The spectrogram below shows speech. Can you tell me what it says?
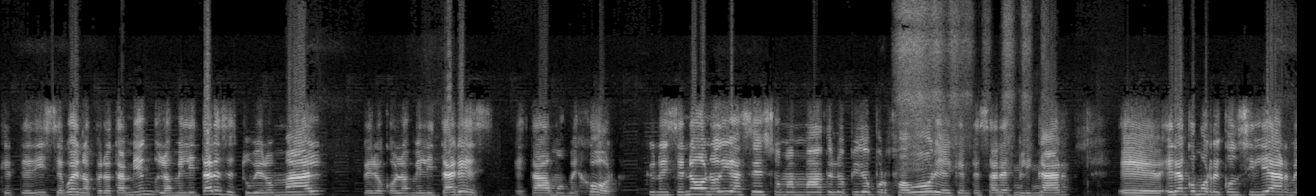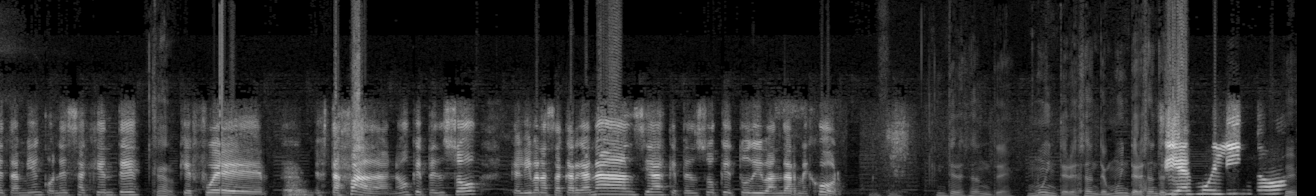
que te dice, bueno, pero también los militares estuvieron mal, pero con los militares estábamos mejor. Que uno dice, no, no digas eso, mamá, te lo pido por favor, y hay que empezar a explicar. Eh, era como reconciliarme también con esa gente Claro. que fue estafada, ¿no? Que pensó que le iban a sacar ganancias, que pensó que todo iba a andar mejor. Interesante, muy interesante, muy interesante. Sí, es muy lindo Sí.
